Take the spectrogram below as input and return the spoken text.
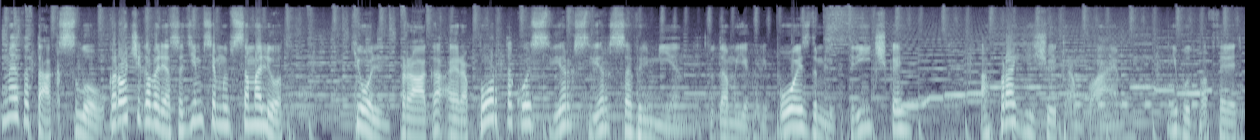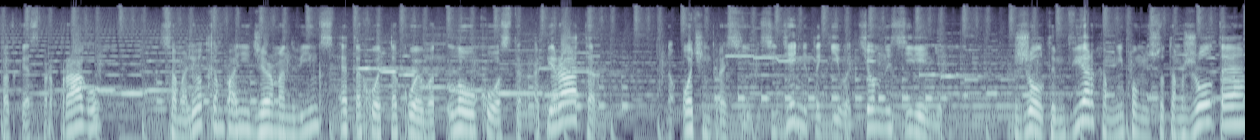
Ну это так, к слову. Короче говоря, садимся мы в самолет. Кёльн, Прага, аэропорт такой сверх-сверх. Туда мы ехали поездом, электричкой, а в Праге еще и трамваем. Не буду повторять подкаст про Прагу. Самолет компании German Wings это хоть такой вот лоукостер оператор, но очень красивый. Сиденья такие вот темно-сиреневые. С желтым верхом, не помню, что там желтая,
